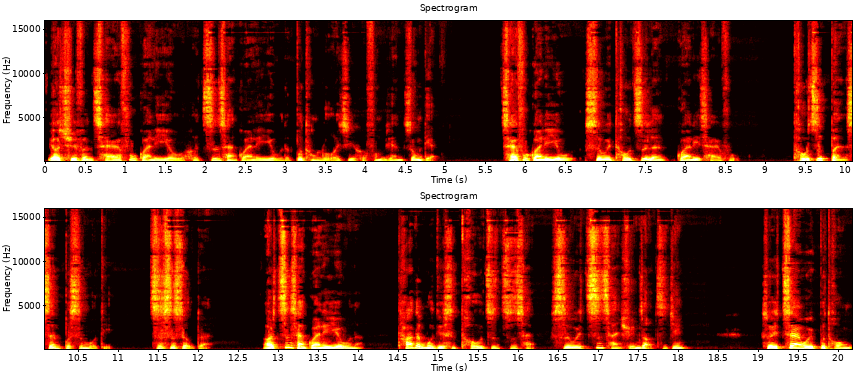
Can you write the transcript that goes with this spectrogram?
要区分财富管理业务和资产管理业务的不同逻辑和风险重点。财富管理业务是为投资人管理财富，投资本身不是目的，只是手段；而资产管理业务呢，它的目的是投资资产，是为资产寻找资金。所以站位不同，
